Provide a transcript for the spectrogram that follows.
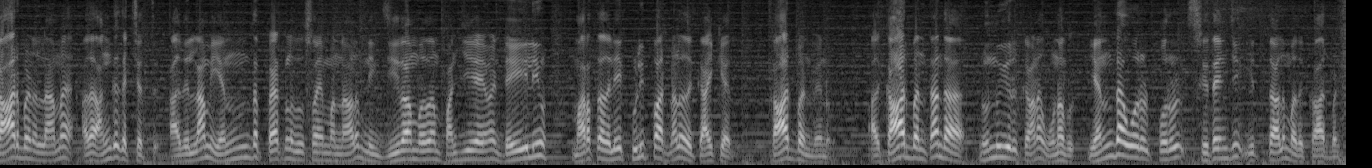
கார்பன் இல்லாமல் அதாவது அங்ககச்சத்து. அது இல்லாமல் எந்த பேட்டர்ல விவசாயம் பண்ணாலும் நீங்கள் ஜீவாமிரதம் பஞ்சீவம் டெய்லியும் மரத்தை அதிலேயே குளிப்பாட்டினாலும் அது காய்க்காது. கார்பன் வேணும். அது கார்பன் தான் அந்த நுண்ணுயிருக்கான உணவு. எந்த ஒரு பொருள் சிதைஞ்சு இத்தாலும் அது கார்பன்.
